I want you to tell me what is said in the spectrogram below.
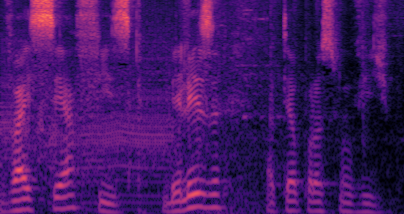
vai ser a física, beleza? Até o próximo vídeo.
